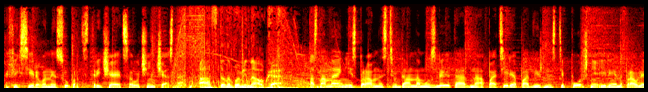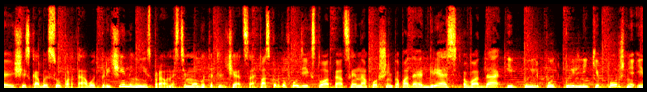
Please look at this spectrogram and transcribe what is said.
фиксированный суппорт встречается очень часто. Автонапоминалка. Основная неисправность в данном узле — это одна — потеря подвижности поршня или направляющей скобы суппорта, а вот причины неисправности могут отличаться, поскольку в ходе эксплуатации на поршень попадает грязь, вода и пыль под пыльники поршня и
